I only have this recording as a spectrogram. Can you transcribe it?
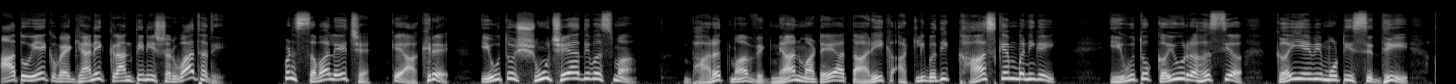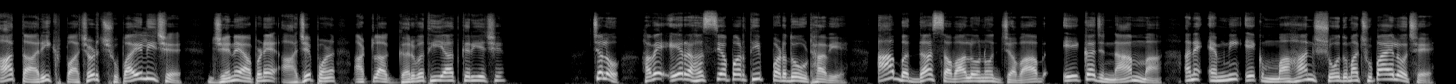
આ તો એક વૈજ્ઞાનિક ક્રાંતિની શરૂઆત હતી. પણ સવાલ એ છે કે આખરે એવું તો શું છે આ દિવસમાં? ભારતમાં વિજ્ઞાન માટે આ તારીખ આટલી બધી ખાસ કેમ બની ગઈ? એવું તો કયું રહસ્ય? કઈ એવી મોટી સિદ્ધિ? આ તારીખ પાછળ છુપાયેલી છે, જેને આપણે આજે પણ આટલા ગર્વથી યાદ કરીએ છીએ. ચલો, હવે એ રહસ્ય પરથી પડદો ઉઠાવીએ. આ બધા સવાલોનો જવાબ એક જ નામમાં અને એમની એક મહાન શોધમાં છુપાયેલો છે.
